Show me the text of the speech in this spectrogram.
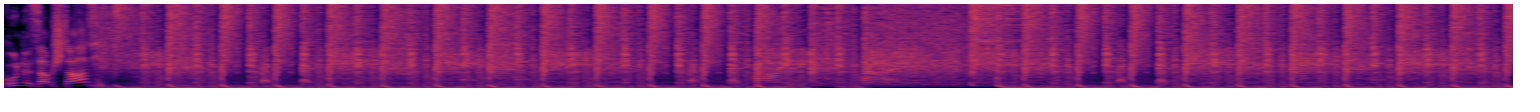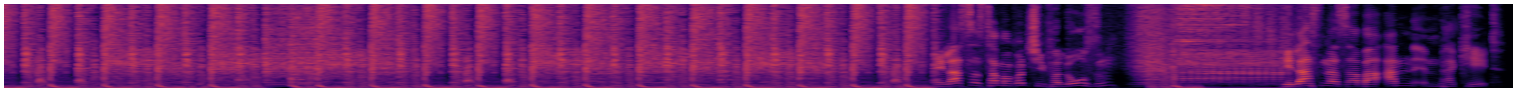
Magun ist am Start. Wir lassen das Tamagotchi verlosen. Wir lassen das aber an im Paket.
